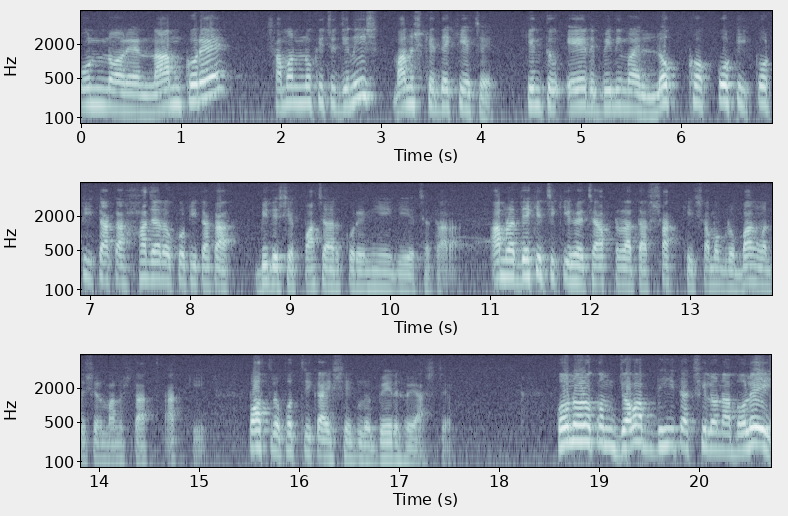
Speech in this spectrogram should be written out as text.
উন্নয়নের নাম করে সামান্য কিছু জিনিস মানুষকে দেখিয়েছে। কিন্তু এর বিনিময়ে লক্ষ কোটি কোটি টাকা, হাজারো কোটি টাকা বিদেশে পাচার করে নিয়ে গিয়েছে তারা। আমরা দেখেছি কি হয়েছে, আপনারা তার সাক্ষী, সমগ্র বাংলাদেশের মানুষ তার সাক্ষী। পত্র পত্রিকায় সেগুলো বের হয়ে আসছে। কোন রকম জবাবদিহিতা ছিল না বলেই,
